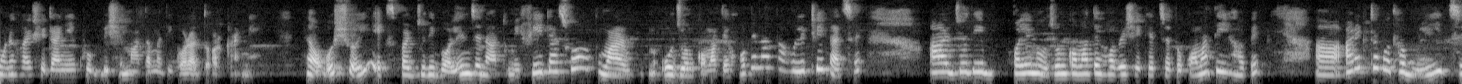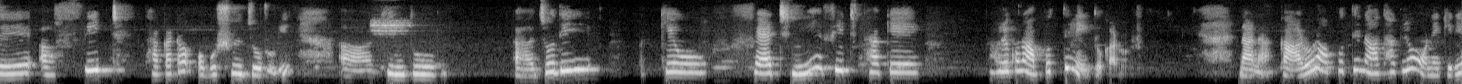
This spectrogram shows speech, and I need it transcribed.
মনে হয় সেটা নিয়ে খুব বেশি মাতামাতি করার দরকার নেই। হ্যাঁ অবশ্যই এক্সপার্ট যদি বলেন যে, না, তুমি ফিট আছো, তোমার ওজন কমাতে হবে না, তাহলে ঠিক আছে। আর যদি বলেন ওজন কমাতে হবে, সেক্ষেত্রে তো কমাতেই হবে। আরেকটা কথা বলি যে ফিট থাকাটা অবশ্যই জরুরি। কিন্তু যদি কেউ ফ্যাট নিয়ে ফিট থাকে, তাহলে কোনো আপত্তি নেই তো কারোর। না না, কারোর আপত্তি না থাকলেও অনেকেরই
